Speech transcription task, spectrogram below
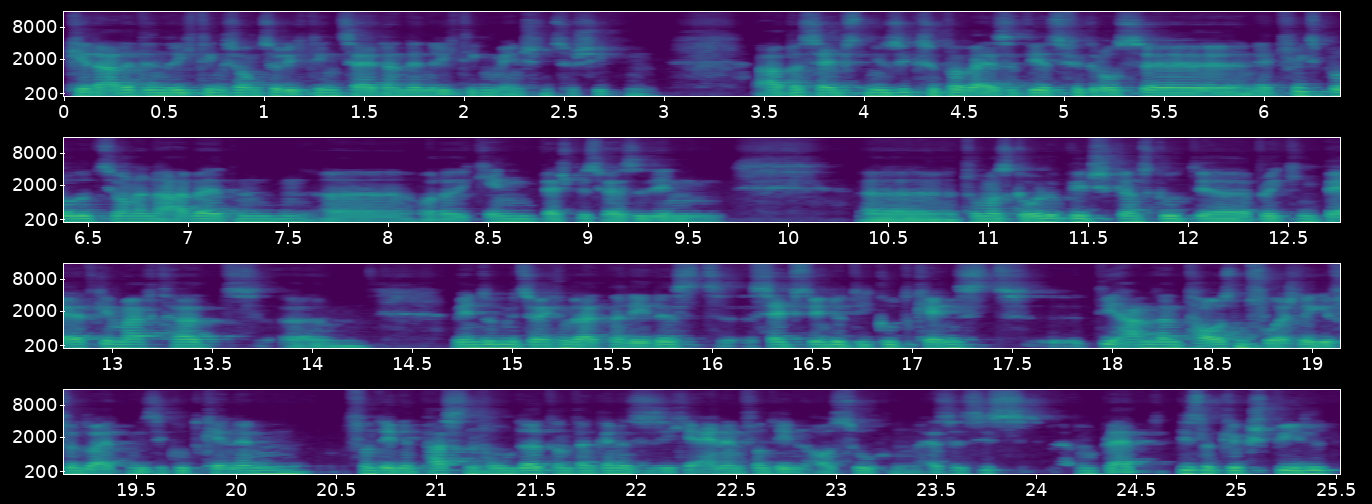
gerade den richtigen Song zur richtigen Zeit an den richtigen Menschen zu schicken. Aber selbst Music Supervisor, die jetzt für große Netflix-Produktionen arbeiten, äh, oder ich kenne beispielsweise den äh, Thomas Golubic ganz gut, der Breaking Bad gemacht hat. Ähm, wenn du mit solchen Leuten redest, selbst wenn du die gut kennst, die haben dann tausend Vorschläge von Leuten, die sie gut kennen, von denen passen 100 und dann können sie sich einen von denen aussuchen. Also es ist und bleibt ein bisschen Glücksspiel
